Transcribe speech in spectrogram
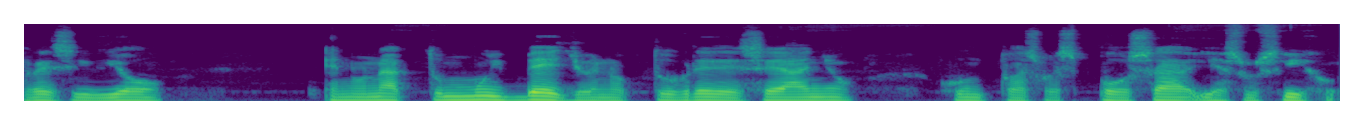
recibió en un acto muy bello en octubre de ese año junto a su esposa y a sus hijos.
